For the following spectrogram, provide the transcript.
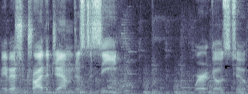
Maybe I should try the gem just to see where it goes to.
